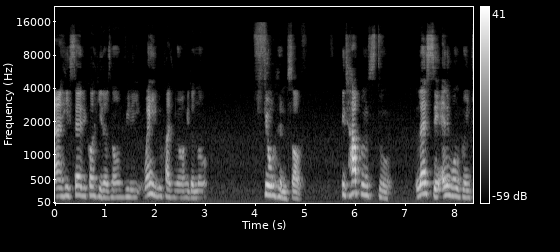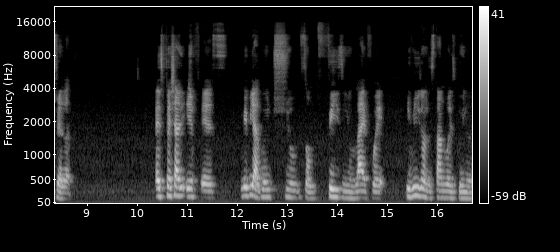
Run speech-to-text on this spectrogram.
And he said because he does not really when he looks at me or he does not feel himself. It happens to let's say anyone going through a lot. Especially if it's maybe you're going through some phase in your life where you really don't understand what is going on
